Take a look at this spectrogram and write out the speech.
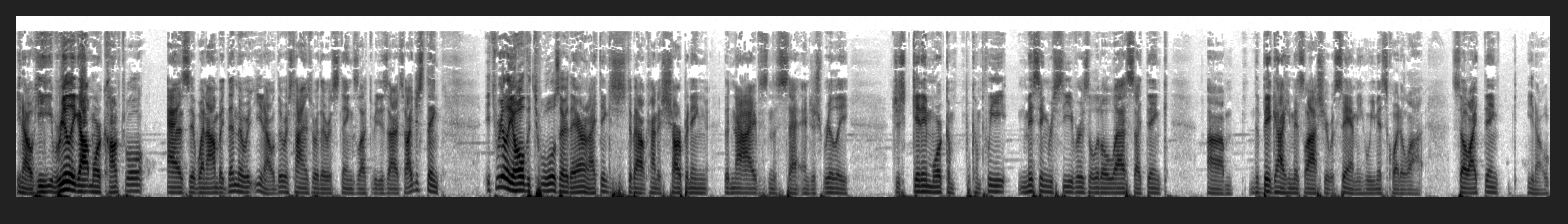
you know, he really got more comfortable as it went on. But then there were, you know, there was times where there was things left to be desired. So I just think it's really all the tools are there, and I think it's just about kind of sharpening the knives in the set and just really just getting more com- complete, missing receivers a little less. I think um, the big guy he missed last year was Sammy, who he missed quite a lot. So I think you know,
